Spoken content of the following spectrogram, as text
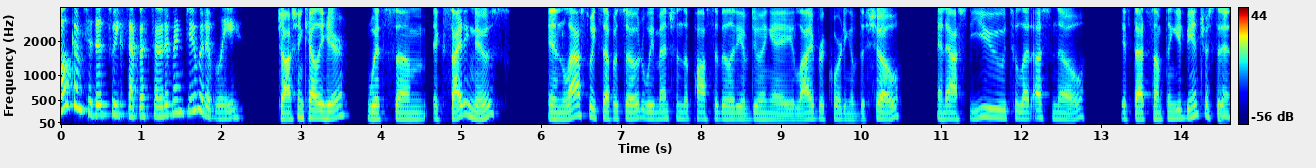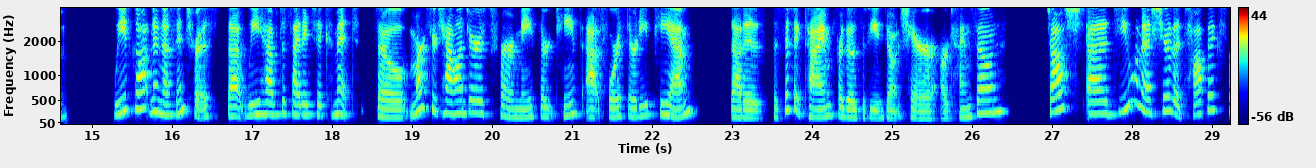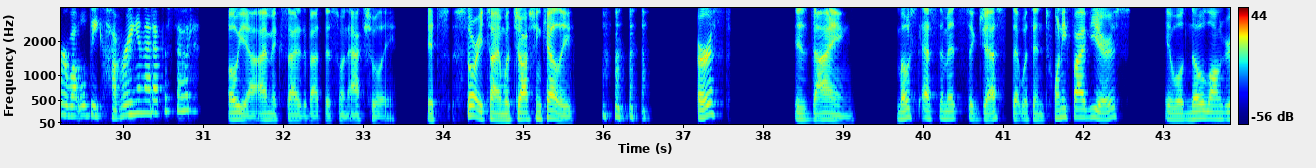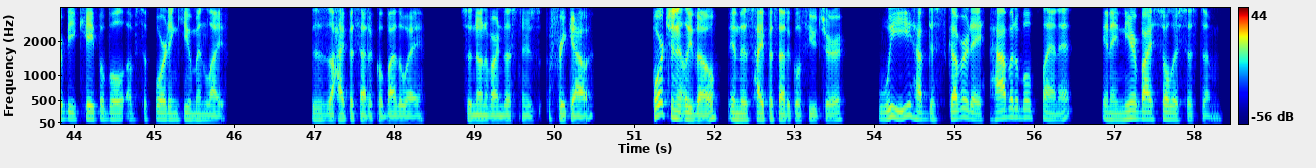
Welcome to this week's episode of Indubitably. Josh and Kelly here with some exciting news. In last week's episode, we mentioned the possibility of doing a live recording of the show and asked you to let us know if that's something you'd be interested in. We've gotten enough interest that we have decided to commit. So mark your calendars for May 13th at 4:30 p.m. That is Pacific time for those of you who don't share our time zone. Josh, uh, do you want to share the topic for what we'll be covering in that episode? Oh, yeah, I'm excited about this one actually. It's story time with Josh and Kelly. Earth is dying. Most estimates suggest that within 25 years, it will no longer be capable of supporting human life. This is a hypothetical, by the way, so none of our listeners freak out. Fortunately, though, in this hypothetical future, we have discovered a habitable planet in a nearby solar system.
